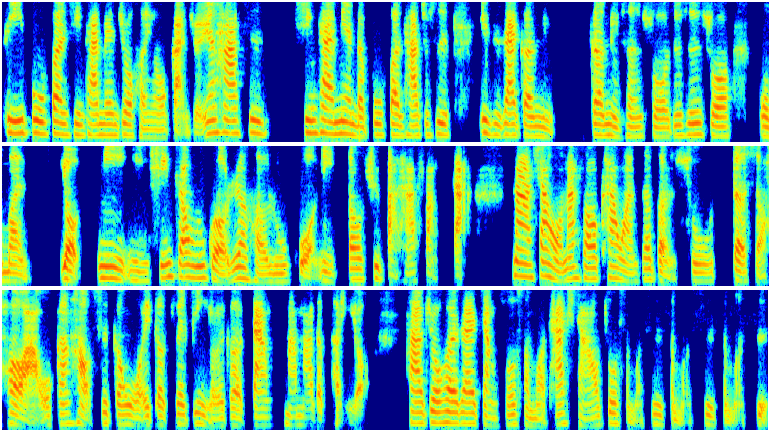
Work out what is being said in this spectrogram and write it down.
第一部分心态面就很有感觉，因为他是心态面的部分，他就是一直在跟女跟女生说，就是说我们有你你心中如果有任何如果，你都去把它放大。那像我那时候看完这本书的时候啊，我刚好是跟我一个最近有一个当妈妈的朋友，他就会在讲说什么他想要做什么事，什么事，什么事，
